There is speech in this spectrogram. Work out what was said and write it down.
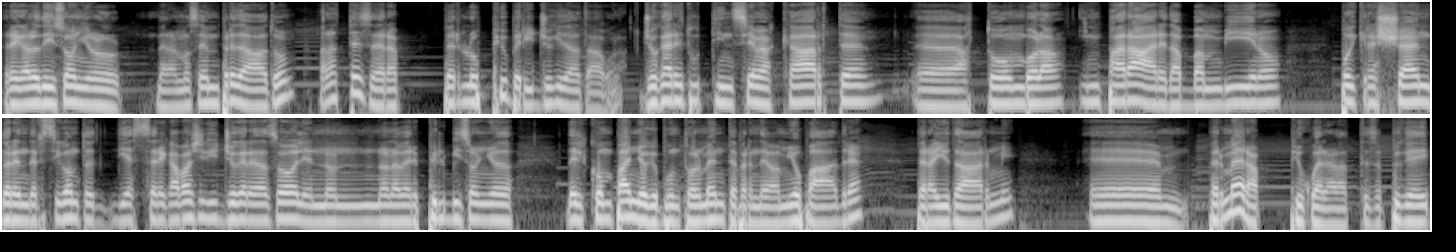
regalo dei sogni me l'hanno sempre dato, ma l'attesa era per lo più per i giochi da tavola. Giocare tutti insieme a carte, eh, a tombola, imparare da bambino, poi crescendo rendersi conto di essere capaci di giocare da soli e non, non avere più il bisogno del compagno che puntualmente prendeva mio padre per aiutarmi. Ehm, per me era più quella l'attesa, più che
